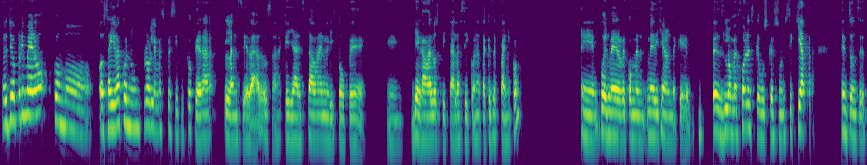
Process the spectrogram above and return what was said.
Pues yo primero como, o sea, iba con un problema específico que era la ansiedad, o sea, que ya estaba en el tope, eh, llegaba al hospital así con ataques de pánico. Eh, pues me dijeron de que pues, lo mejor es que busques un psiquiatra. Entonces,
